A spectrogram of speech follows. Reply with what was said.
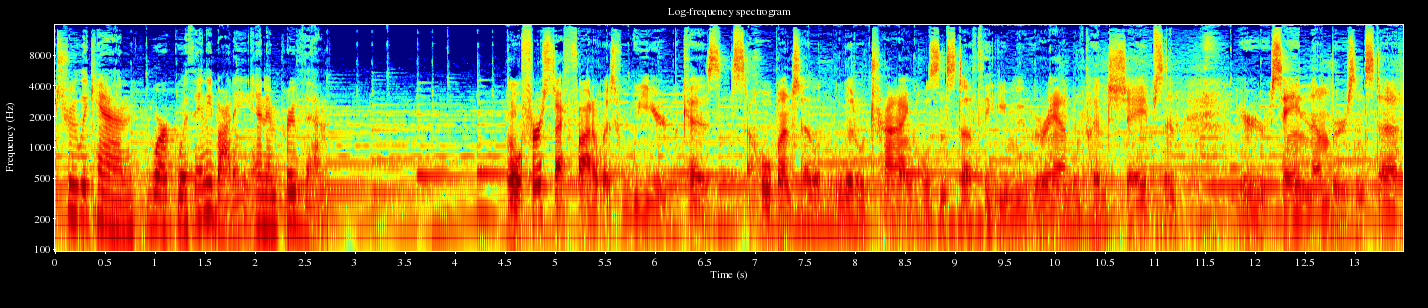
truly can work with anybody and improve them. Well, first I thought it was weird because it's a whole bunch of little triangles and stuff that you move around and put in shapes and you're saying numbers and stuff.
